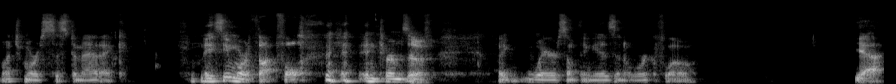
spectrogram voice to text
much more systematic. They seem more thoughtful in terms of like where something is in a workflow. Yeah.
